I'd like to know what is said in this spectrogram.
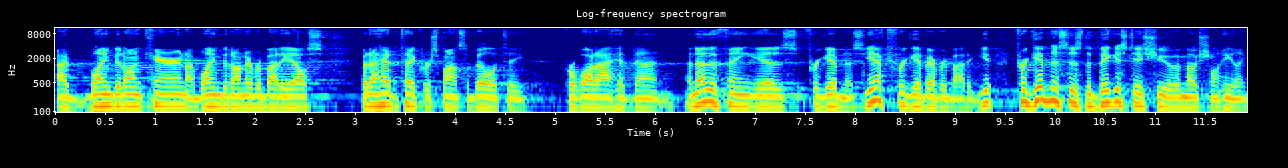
I blamed it on Karen, I blamed it on everybody else, but I had to take responsibility for what I had done. Another thing is forgiveness. You have to forgive everybody. You, forgiveness is the biggest issue of emotional healing.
